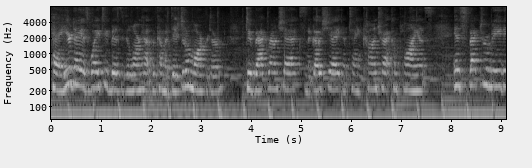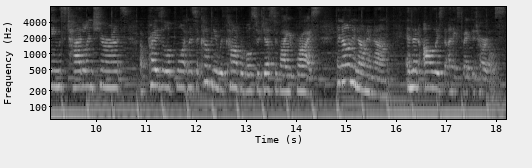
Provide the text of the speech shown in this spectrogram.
Hey, your day is way too busy to learn how to become a digital marketer, do background checks, negotiate and obtain contract compliance, inspector meetings, title insurance, appraisal appointments, accompanied with comparables to justify your price, and on and on and on. And then always the unexpected hurdles.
